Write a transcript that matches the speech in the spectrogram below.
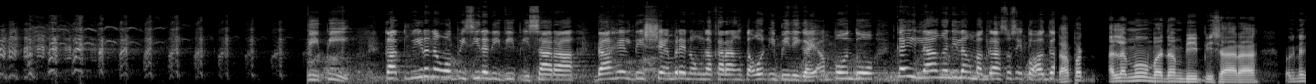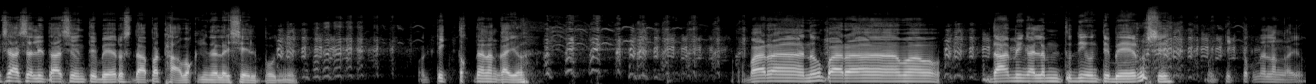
VP. Katwiran ng opisina ni VP Sara dahil Disyembre noong nakaraang taon ibinigay ang pondo, kailangan nilang magastos ito agad Dapat, alam mo, Madam BP Sara, pag nagsasalita si Ontiveros, dapat hawak nyo na lang yung cellphone nyo. Mag-TikTok na lang kayo. para, ano, para ma- daming alam nito ni Ontiveros eh. Mag-TikTok na lang kayo.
